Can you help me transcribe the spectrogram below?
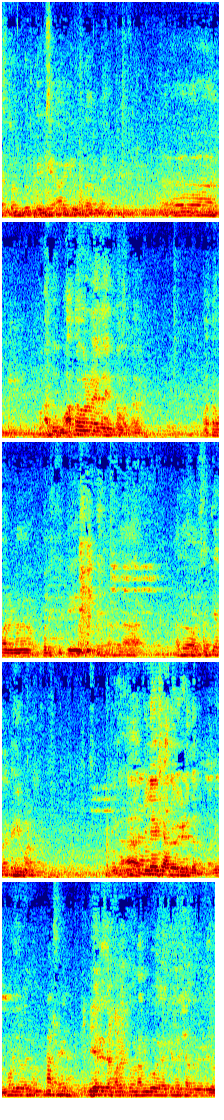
ಅಷ್ಟೊಂದು ಕೈ ಆಗಿರುತ್ತಂದ್ರೆ ಅದು ವಾತಾವರಣ ಎಲ್ಲ ಇರ್ತಾವಲ್ಲ ವಾತಾವರಣ ಪರಿಸ್ಥಿತಿ ಅದೆಲ್ಲ ಅದು ಸತ್ಯನ ಕಹಿ ಮಾಡುತ್ತೆ. ಈಗ ಅಖಿಲೇಶ್ ಯಾದವ್ ಹೇಳಿದ್ದಾನಲ್ಲ ನೀವು ನೋಡಿದಿರೋನು ಏನಿದೆ ಫರಕ್ಕು? ನನಗೂ ಅಖಿಲೇಶ್ ಯಾದವ್ ಹೇಳಿದ್ರು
